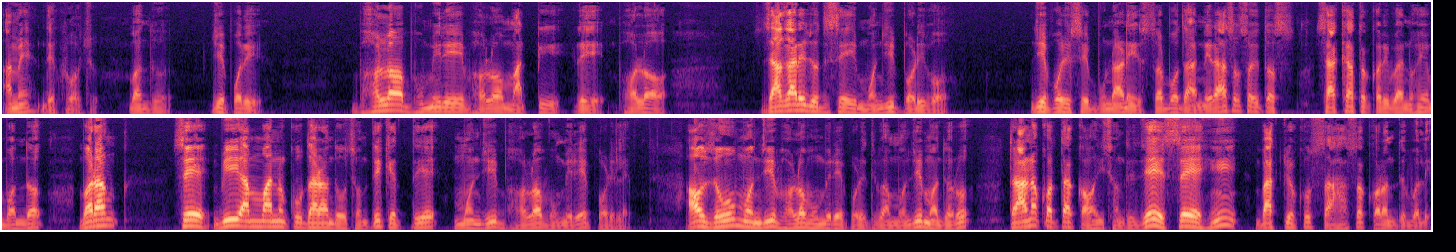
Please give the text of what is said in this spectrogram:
ଆମେ ଦେଖୁଅଛୁ। ବନ୍ଧୁ ଯେପରି ଭଲ ଭୂମିରେ ଭଲ ମାଟିରେ ଭଲ ଜାଗାରେ ଯଦି ସେଇ ମଞ୍ଜି ପଡ଼ିବ ଯେପରି ସେ ବୁଣାଣି ସର୍ବଦା ନିରାଶ ସହିତ ସାକ୍ଷାତ କରିବା ନୁହେଁ ବନ୍ଧ ବରଂ ସେ ବି ଆମମାନଙ୍କୁ ଉଦାହରଣ ଦେଉଛନ୍ତି କେତେ ମଞ୍ଜି ଭଲ ଭୂମିରେ ପଡ଼ିଲେ। ଆଉ ଯେଉଁ ମଞ୍ଜି ଭଲ ଭୂମିରେ ପଡ଼ିଥିବା ମଞ୍ଜି ମଧ୍ୟରୁ ତ୍ରାଣକର୍ତ୍ତା କହିଛନ୍ତି ଯେ ସେ ହିଁ ବାକ୍ୟକୁ ସାହସ କରନ୍ତି ବୋଲି।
